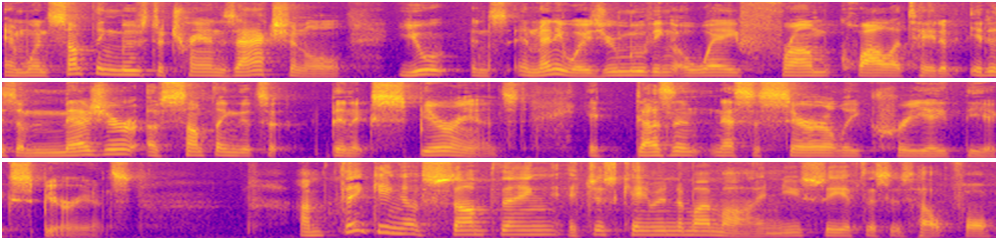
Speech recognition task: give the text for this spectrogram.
And when something moves to transactional, you, in, in many ways, you're moving away from qualitative. It is a measure of something that's been experienced. It doesn't necessarily create the experience. I'm thinking of something, it just came into my mind. You see if this is helpful.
